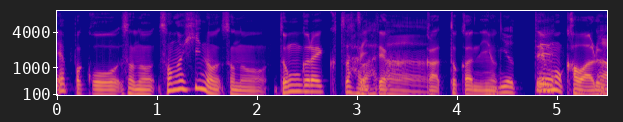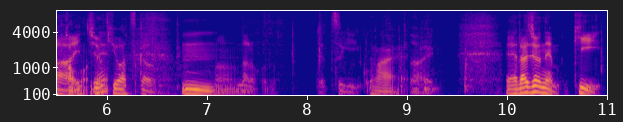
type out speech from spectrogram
やっぱこうそのその日のそのどんぐらい靴履いてるかとかによってても変わるかもね。一応気は使う。うん。なるほど。じゃあ次行こうはい。えーラジオネームキー。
